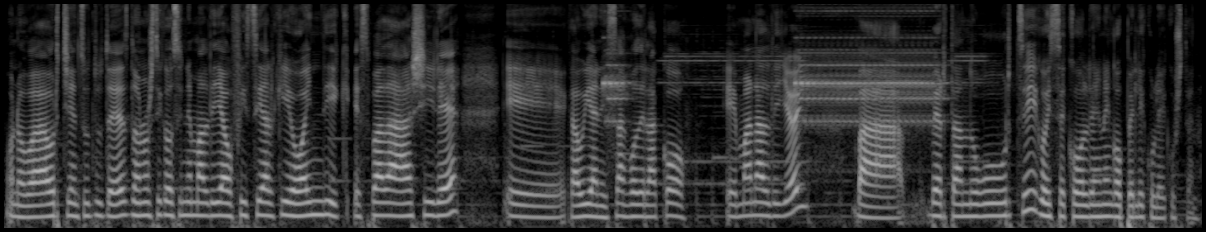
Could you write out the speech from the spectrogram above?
bueno, ba hortxe entzutute ez, donostiko zinemaldia ofizialki oaindik ez bada hasire, e, gauian izango delako emanaldi joi, ba bertan dugu urtzi goizeko lehenengo pelikula ikusten.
